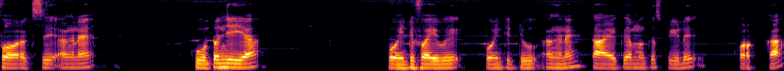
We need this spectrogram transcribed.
ഫോർ എക്സ് അങ്ങനെ കൂട്ടും ചെയ്യുക പോയിന്റ് ഫൈവ് പോയിന്റ് ടു അങ്ങനെ താഴേക്ക് നമുക്ക് സ്പീഡ് കുറക്കാം.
